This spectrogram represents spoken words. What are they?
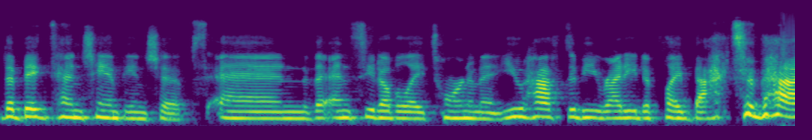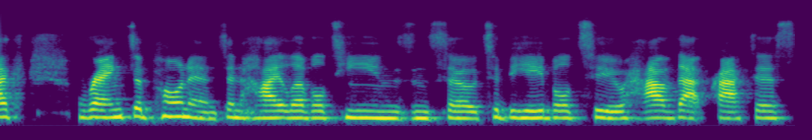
the Big Ten championships and the NCAA tournament, you have to be ready to play back to back ranked opponents and high level teams. And so to be able to have that practice,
